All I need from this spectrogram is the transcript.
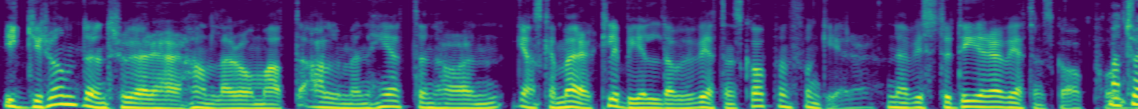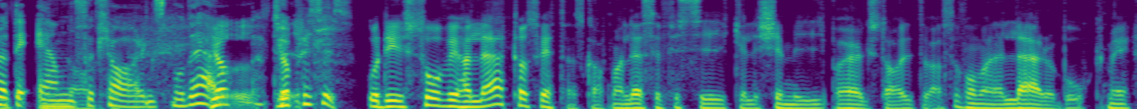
I grunden tror jag det här handlar om att allmänheten har en ganska märklig bild av hur vetenskapen fungerar. När vi studerar vetenskap. Man tror att det är en förklaringsmodell. Ja, typ. ja, precis. Och det är så vi har lärt oss vetenskap. Man läser fysik eller kemi på högstadiet. Va? Så får man en lärobok med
